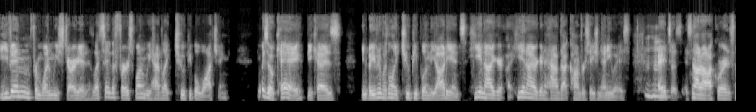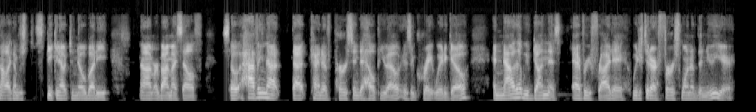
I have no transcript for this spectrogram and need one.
even from when we started, let's say the first one we had like two people watching. It was okay because you know even with only two people in the audience he and i are he and i are going to have that conversation anyways mm-hmm. right so it's, it's, not awkward it's not like i'm just speaking out to nobody um, or by myself so having that that kind of person to help you out is a great way to go. And now that we've done this every Friday, we just did our first one of the new year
